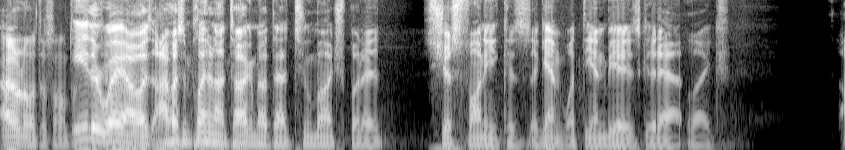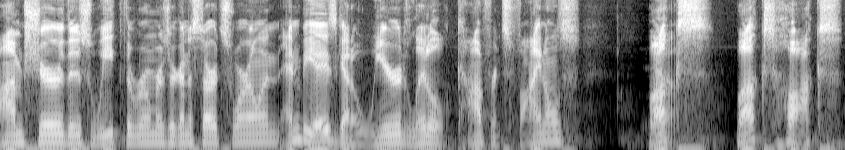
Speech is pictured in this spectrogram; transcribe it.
I don't know what the are Either way, I was I wasn't planning on talking about that too much, but it's just funny because again, what the NBA is good at, like. I'm sure this week the rumors are going to start swirling. NBA's got a weird little conference finals. Bucks, Bucks, Hawks,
